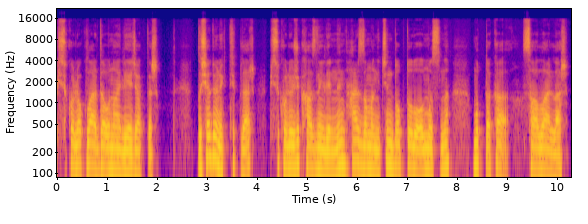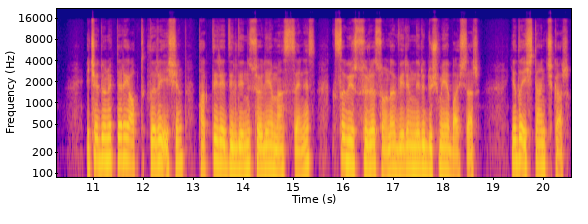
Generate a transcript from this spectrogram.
psikologlar da onaylayacaktır. Dışa dönük tipler psikolojik haznelerinin her zaman için dop dolu olmasını mutlaka sağlarlar. İçe dönüklere yaptıkları işin takdir edildiğini söyleyemezseniz kısa bir süre sonra verimleri düşmeye başlar ya da işten çıkar.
